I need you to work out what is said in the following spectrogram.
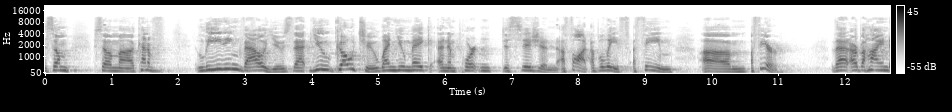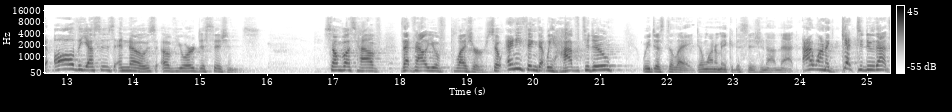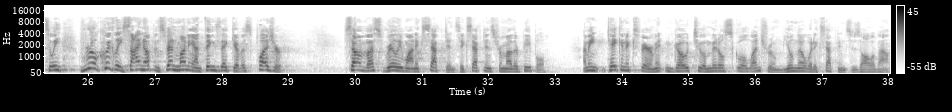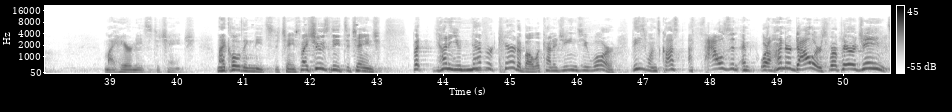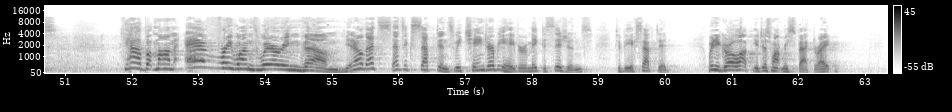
Some some uh, kind of leading values that you go to when you make an important decision, a thought, a belief, a theme, um, a fear that are behind all the yeses and nos of your decisions. Some of us have that value of pleasure. So anything that we have to do, we just delay. Don't want to make a decision on that. I want to get to do that. So we real quickly sign up and spend money on things that give us pleasure. Some of us really want acceptance, acceptance from other people. I mean, take an experiment and go to a middle school lunchroom. You'll know what acceptance is all about. My hair needs to change. My clothing needs to change. My shoes need to change. But honey, you never cared about what kind of jeans you wore. These ones cost a thousand or a hundred dollars for a pair of jeans. Yeah, but mom, everyone's wearing them. You know, that's, that's acceptance. We change our behavior We make decisions to be accepted. When you grow up, you just want respect, right?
